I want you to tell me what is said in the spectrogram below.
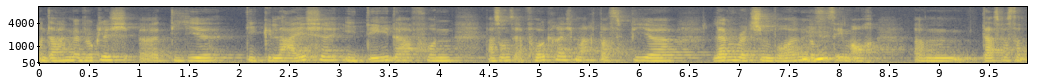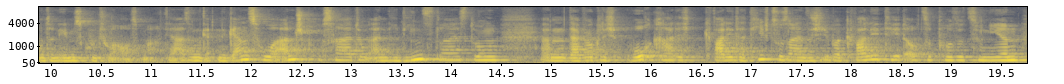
Und da haben wir wirklich äh, die, die gleiche Idee davon, was uns erfolgreich macht, was wir leveragen wollen. Mhm. Das ist eben auch das, was dann Unternehmenskultur ausmacht. Ja, also eine ganz hohe Anspruchshaltung an die Dienstleistungen, ähm, da wirklich hochgradig qualitativ zu sein, sich über Qualität auch zu positionieren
